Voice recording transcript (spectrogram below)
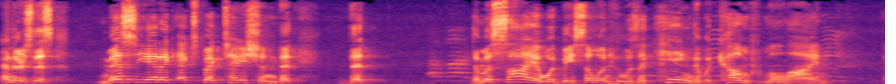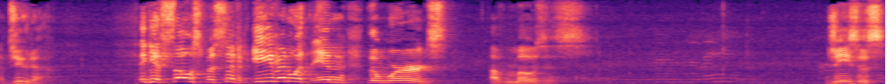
And there's this messianic expectation that, that the Messiah would be someone who was a king that would come from the line of Judah. It gets so specific, even within the words of Moses. Jesus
